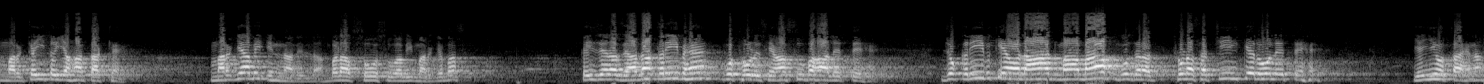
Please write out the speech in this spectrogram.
مر گئی تو یہاں تک ہے۔ مر گیا بھی، انا للہ بڑا افسوس ہوا بھی مر گیا بس۔ کئی ذرا زیادہ قریب ہیں، وہ تھوڑے سے آنسو بہا لیتے ہیں۔ جو قریب کے اولاد ماں باپ وہ ذرا تھوڑا سا چیخ کے رو لیتے ہیں۔ یہی ہوتا ہے نا۔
